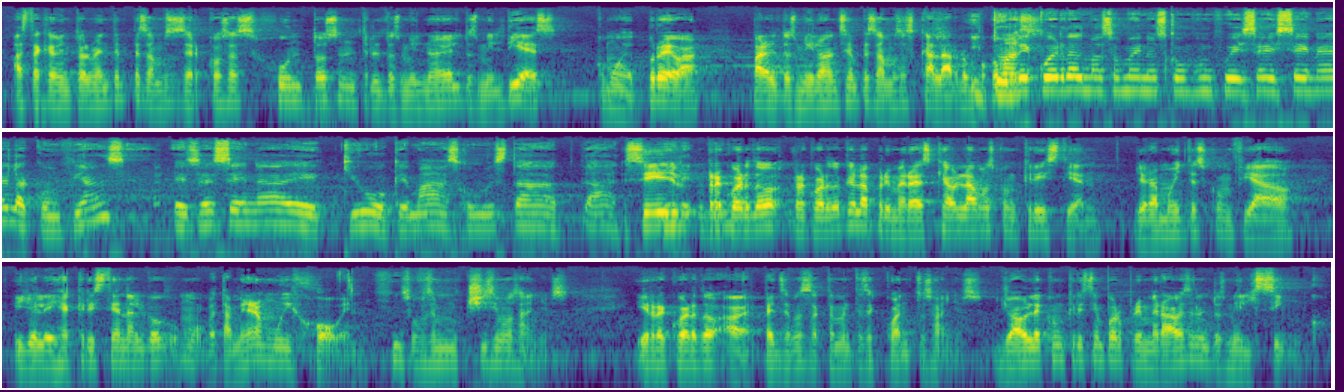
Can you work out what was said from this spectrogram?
Hasta que eventualmente empezamos a hacer cosas juntos entre el 2009 y el 2010, como de prueba para el 2011 empezamos a escalarlo un poco más. ¿Y tú recuerdas más o menos cómo fue esa escena de la confianza? Esa escena de ¿qué hubo? ¿Qué más? ¿Cómo está? Ah, sí, recuerdo, recuerdo que la primera vez que hablamos con Cristian, yo era muy desconfiado y yo le dije a Cristian algo como, también era muy joven, eso fue hace muchísimos años. Y recuerdo, a ver, pensemos exactamente hace cuántos años. Yo hablé con Cristian por primera vez en el 2005,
